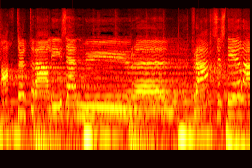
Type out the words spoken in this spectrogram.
Achter tralies en muren vraagt ze stil aan.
